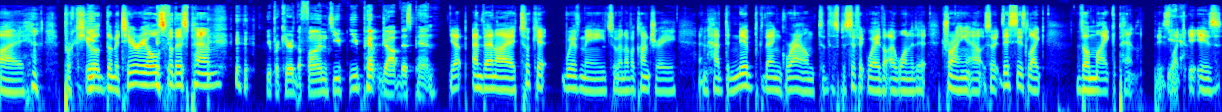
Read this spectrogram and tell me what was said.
I procured the materials for this pen. You procured the funds. You you pimp job this pen. Yep, and then I took it with me to another country and had the nib then ground to the specific way that I wanted it, trying it out. So this is like the Myke pen. It's yeah. like it is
